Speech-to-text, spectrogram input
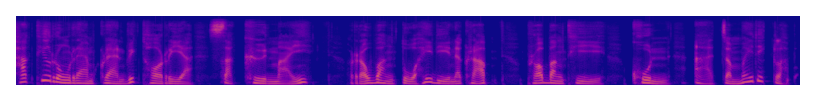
พักที่โรงแรมแกรนด์วิกตอเรียสักคืนไหม ระวังตัวให้ดีนะครับ เพราะบางทีคุณอาจจะไม่ได้กลับออก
